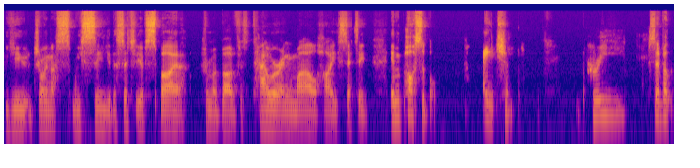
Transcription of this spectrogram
you join us. We see the city of Spire from above, this towering mile high city. Impossible, ancient, pre civil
